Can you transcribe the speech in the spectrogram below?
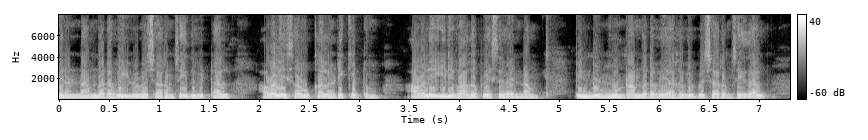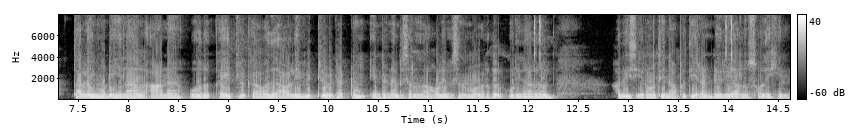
இரண்டாம் தடவை விபச்சாரம் செய்துவிட்டால் அவளை சவுக்கால் அடிக்கட்டும் அவளை இழிவாக பேச வேண்டாம். பின்பு மூன்றாம் தடவையாக விபச்சாரம் செய்தால் தலைமுடியினால் ஆன ஒரு கயிற்றுக்காவது அவளை விற்றுவிடட்டும் என்று நபி சொல்லாஹ் அலிவசலம் அவர்கள் கூறினார்கள். ஹதீஸ் இருநூத்தி நாற்பத்தி இரண்டு ரியாலு சொலகின்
